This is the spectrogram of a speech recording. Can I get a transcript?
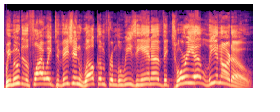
We move to the flyweight division. Welcome from Louisiana, Victoria Leonardo.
